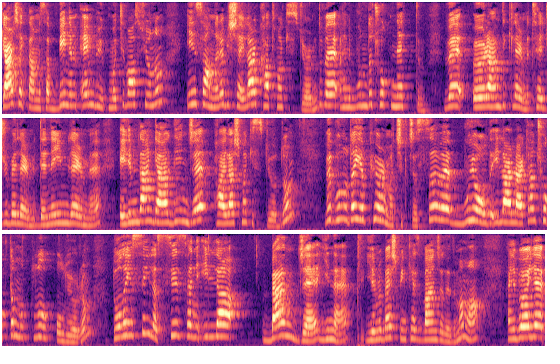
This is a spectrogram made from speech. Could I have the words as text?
gerçekten mesela benim en büyük motivasyonum insanlara bir şeyler katmak istiyorumdu ve hani bunda çok nettim ve öğrendiklerimi, tecrübelerimi, deneyimlerimi elimden geldiğince paylaşmak istiyordum. Ve bunu da yapıyorum açıkçası ve bu yolda ilerlerken çok da mutlu oluyorum. Dolayısıyla siz hani illa bence yine 25 bin kez bence dedim ama hani böyle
